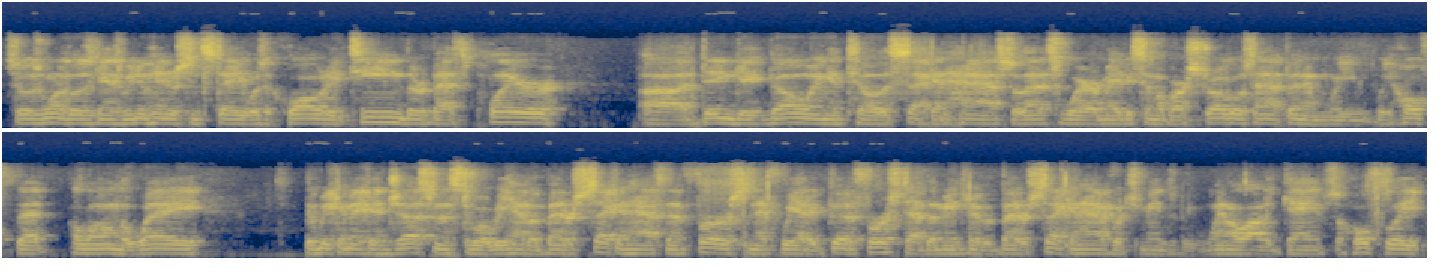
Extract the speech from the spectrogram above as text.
So it was one of those games. We knew Henderson State was a quality team. Their best player uh, didn't get going until the second half. So that's where maybe some of our struggles happened, and we we hope that along the way that we can make adjustments to where we have a better second half than first. And if we had a good first half, that means we have a better second half, which means we win a lot of games. So hopefully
